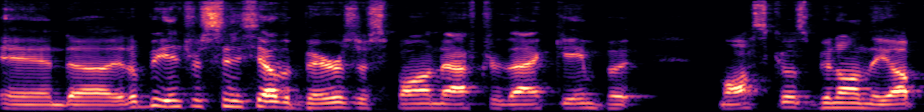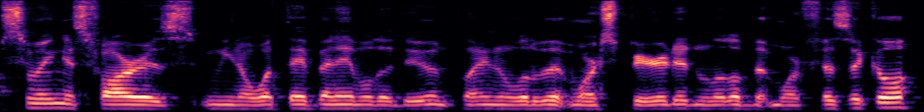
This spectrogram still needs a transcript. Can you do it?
and uh, it'll be interesting to see how the Bears respond after that game. But Moscow's been on the upswing as far as you know what they've been able to do and playing a little bit more spirited and a little bit more physical.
